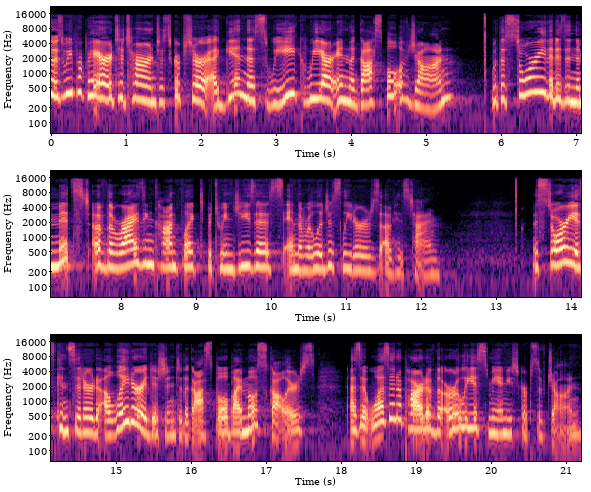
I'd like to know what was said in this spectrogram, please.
So, as we prepare to turn to scripture again this week, we are in the Gospel of John with a story that is in the midst of the rising conflict between Jesus and the religious leaders of his time. The story is considered a later addition to the Gospel by most scholars, as it wasn't a part of the earliest manuscripts of John.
